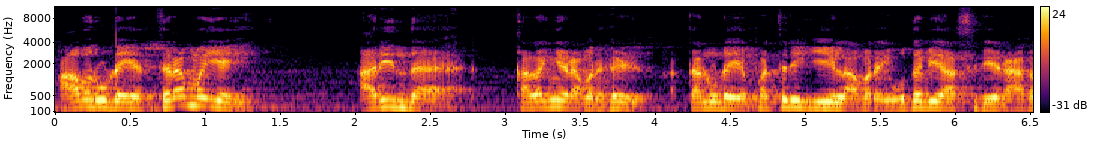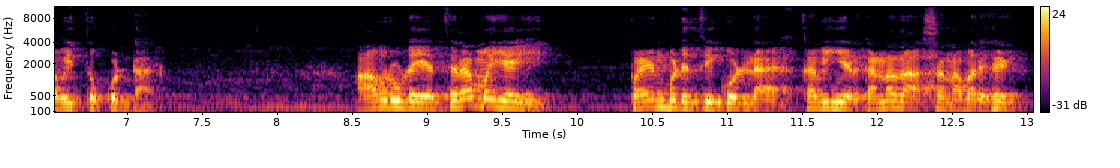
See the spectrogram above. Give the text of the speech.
அவருடைய திறமையை அறிந்த கலைஞர் அவர்கள் தன்னுடைய பத்திரிகையில் அவரை உதவி ஆசிரியராக வைத்துக் கொண்டார். அவருடைய திறமையை பயன்படுத்தி கொண்ட கவிஞர் கண்ணதாசன் அவர்கள்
